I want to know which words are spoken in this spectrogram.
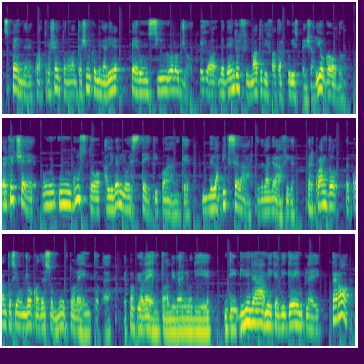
spendere 495.000 lire per un singolo gioco. E io vedendo il filmato di Fatal Fury Special, io godo, perché c'è un, un gusto a livello estetico anche, della pixel art, della grafica, per quanto, per quanto sia un gioco adesso molto lento, eh, è proprio lento a livello di, di, di dinamiche, di gameplay, però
